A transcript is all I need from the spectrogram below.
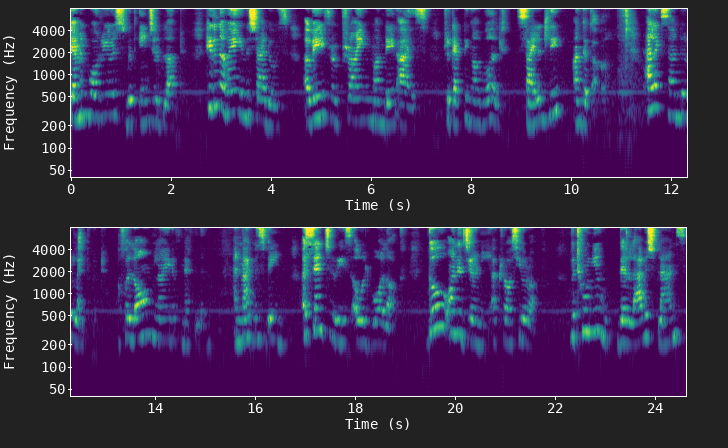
demon warriors with angel blood, hidden away in the shadows, away from prying mundane eyes, protecting our world silently undercover. Alexander Lightwood, of a long line of Nephilim, and Magnus Bane, a centuries old warlock, go on a journey across Europe but who knew their lavish plans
